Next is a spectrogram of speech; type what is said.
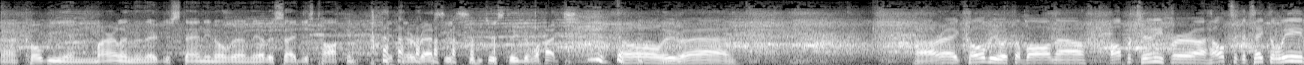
uh, Kobe and Marlon, and they're just standing over on the other side, just talking, getting their rest. It's interesting to watch. Holy man. All right, Kobe with the ball now. Opportunity for uh, Heiltsuk to take the lead.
